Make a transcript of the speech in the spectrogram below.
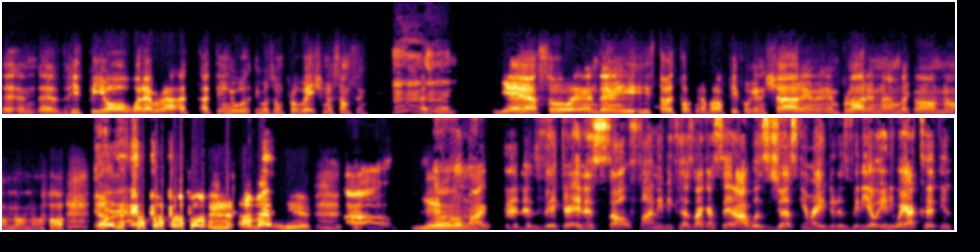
and uh, his PO, whatever. I, I think he was he was on probation or something. Mm-hmm, mm-hmm. Yeah, so and then he, he started talking about people getting shot and, and blood, and I'm like, oh no, no, no, oh, no. I'm out of here. Oh, yeah. Oh my goodness, Victor. And it's so funny because like I said, I was just getting ready to do this video anyway. I couldn't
